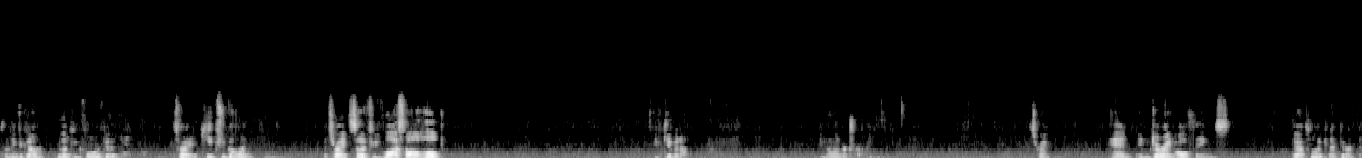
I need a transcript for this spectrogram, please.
Something to come. You're looking forward to it. That's right. It keeps you going. That's right. So if you've lost all hope, you've given up. You no longer try. That's right. And enduring all things, they're absolutely connected, aren't they?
